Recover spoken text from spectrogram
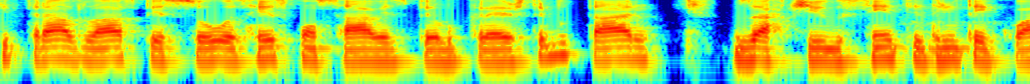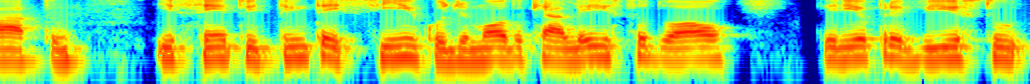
que traz lá as pessoas responsáveis pelo crédito tributário, nos artigos 134 e 135, de modo que a lei estadual teria previsto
